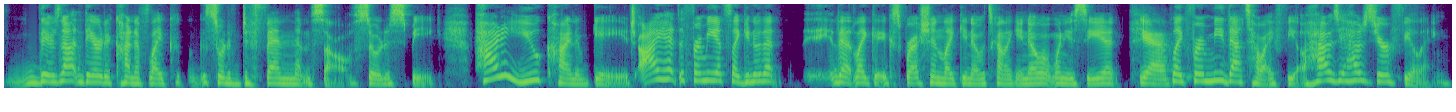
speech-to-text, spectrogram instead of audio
there's not there to kind of like sort of defend themselves, so to speak. How do you kind of gauge? I had for me, it's like you know that that like expression, like you know, it's kind of like you know it when you see it. Yeah. Like for me, that's how I feel. How's how's your feeling?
